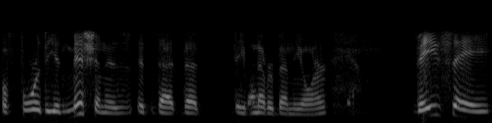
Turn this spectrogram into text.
before the admission is that that they've never been the owner. They say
